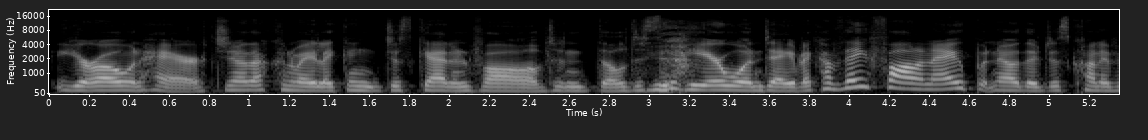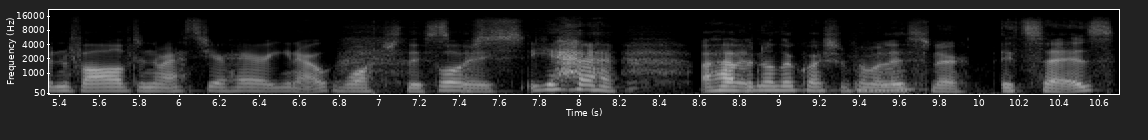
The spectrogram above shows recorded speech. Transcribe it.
your own hair. Do you know that kind of way? Like, and just get involved, and they'll disappear one day. Like, have they fallen out? But no, they're just kind of involved in the rest of your hair. You know. Watch this But space. yeah, I have another question from a mm-hmm. listener. It says,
